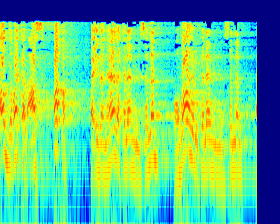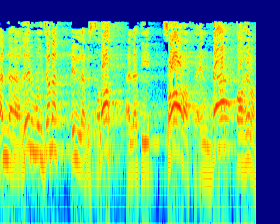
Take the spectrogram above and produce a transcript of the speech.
أدرك العصر فقط. فإذا هذا كلام النبي صلى الله عليه وسلم وظاهر كلام النبي صلى الله عليه وسلم أنها غير ملزمة إلا بالصلاة التي صارت عندها طاهرا.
